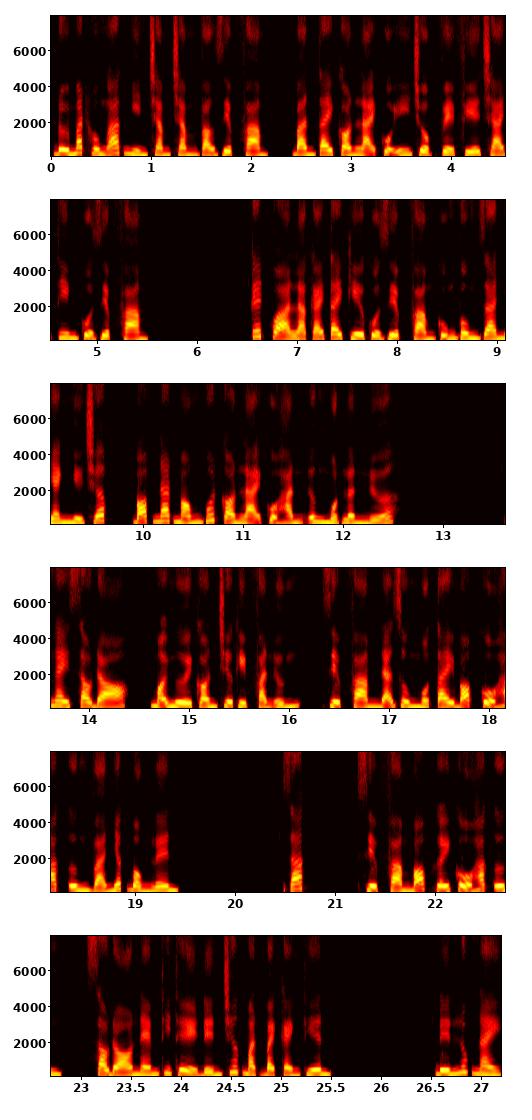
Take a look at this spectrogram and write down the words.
đôi mắt hung ác nhìn chằm chằm vào Diệp Phàm, bàn tay còn lại của y chộp về phía trái tim của Diệp Phàm. Kết quả là cái tay kia của Diệp Phàm cũng vung ra nhanh như chớp, bóp nát móng vuốt còn lại của hắn ưng một lần nữa. Ngay sau đó, mọi người còn chưa kịp phản ứng, Diệp Phàm đã dùng một tay bóp cổ Hắc Ưng và nhấc bổng lên. Giác, Diệp Phàm bóp gãy cổ Hắc Ưng, sau đó ném thi thể đến trước mặt Bạch Cảnh Thiên. Đến lúc này,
